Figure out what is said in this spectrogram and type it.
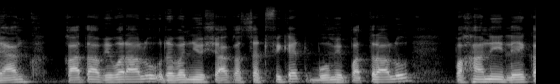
బ్యాంక్ ఖాతా వివరాలు రెవెన్యూ శాఖ సర్టిఫికెట్ భూమి పత్రాలు పహానీ లేక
